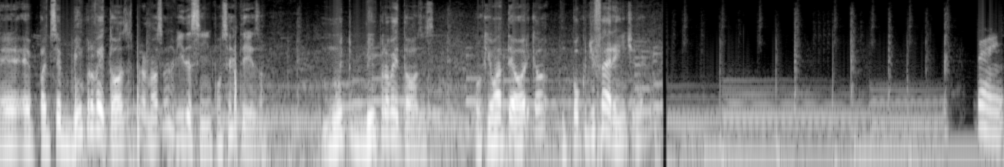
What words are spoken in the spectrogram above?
é, é, pode ser bem proveitosas para nossa vida, sim, com certeza. Muito bem proveitosas. Porque é uma teórica um pouco diferente, né? Bem,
